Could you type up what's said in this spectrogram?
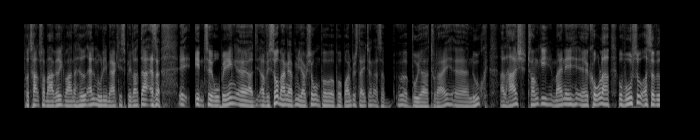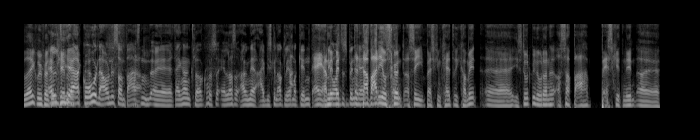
på transfermarkedet, ikke, hvor han har heddet alle mulige mærkelige spillere. Der, altså, øh, ind til OB, ikke? Øh, og, og vi så mange af dem i aktion på, på Brøndby Stadion, altså øh, Buya Turay, uh, Nuuk, Alhaj, Tongi, Mane, uh, Kola, Ovusu og så videre, ikke, Ryfald? Alle de her gode navne, som bare ja. sådan øh, ringer en klokke hos alle, så, ej, vi skal nok lære dem at kende. Ja, ja, men, men der, der var det jo skønt at se Baskim Kadri komme ind øh, i slutminutterne, og så bare baske den ind og, øh,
